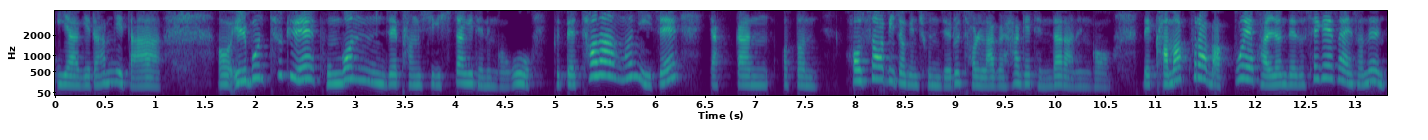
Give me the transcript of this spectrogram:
이야기를 합니다. 어, 일본 특유의 봉건제 방식이 시작이 되는 거고, 그때 천황은 이제 약간 어떤 허수아비적인 존재로 전락을 하게 된다라는 거. 네, 가마쿠라 막부에 관련돼서 세계사에서는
